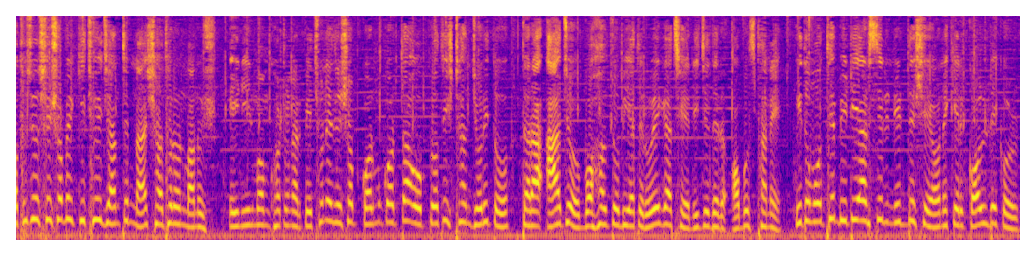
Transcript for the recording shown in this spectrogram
অথচ সেসবের কিছুই জানতেন না সাধারণ মানুষ। এই নির্মম ঘটনার পেছনে যেসব কর্মকর্তা ও প্রতিষ্ঠান জড়িত, তারা আজও বহাল তবিয়াতে রয়ে গেছে নিজেদের অবস্থানে। ইতোমধ্যে বিটিআরসির নির্দেশে অনেকের কল রেকর্ড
